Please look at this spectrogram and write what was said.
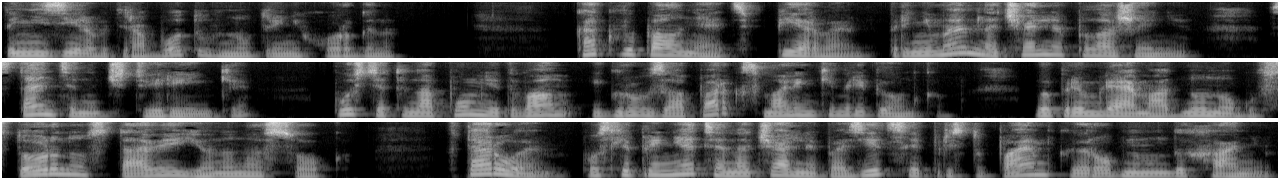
тонизировать работу внутренних органов. Как выполнять? Первое. Принимаем начальное положение. Встаньте на четвереньки. Пусть это напомнит вам игру в зоопарк с маленьким ребенком. Выпрямляем одну ногу в сторону, ставя ее на носок. Второе. После принятия начальной позиции приступаем к аэробному дыханию.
